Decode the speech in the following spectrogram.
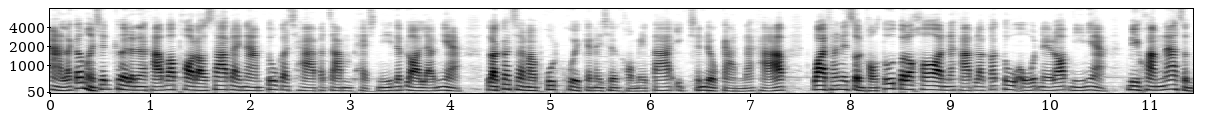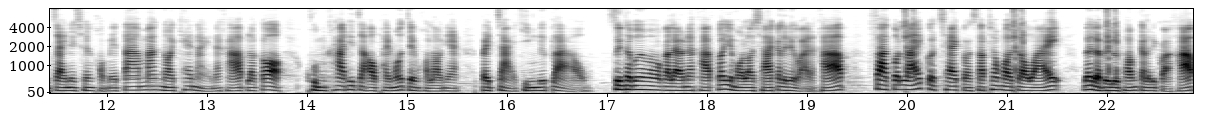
อะแล้วก็เหมือนเช่นเคยแล้วนะครับว่าพอเราทราบรายนามตู้กระชาประจำแพทชนี้เรียบร้อยแล้วเนี่ยเราก็จะมาพูดคุยกันในเชิงของเมตาอีกเช่นเดียวกันนะครับว่าทั้งในส่วนของตู้ตัวละครนะครับแล้วก็ตู้อาวุธในรอบนี้เนี่ยมีความน่าสนใจในเชิงของเมตามากน้อยแค่ไหนนะครับแล้วก็คุ้มค่าที่จะเอาไพโมเจมของเราเนี่ยไปจ่ายทิ้งหรือเปล่าซึ่งถ้าเพื่อนพอกันแล้วนะครับ ก็อย่ามองรอช้ากันเลยดีกว่านะครับ ฝากกดไลค์กดแชร์กดซับช่องบอจอไว้ แล้วเดี๋ยวไปลุยพร้อมกันเลยดีกว่าครับ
